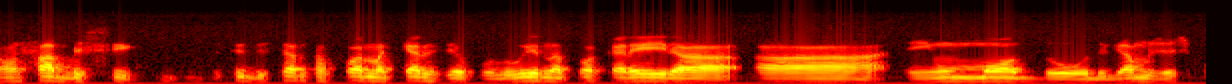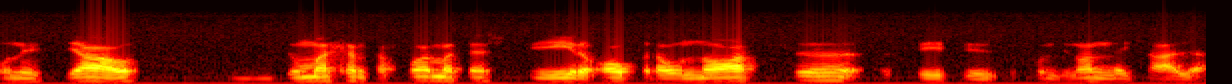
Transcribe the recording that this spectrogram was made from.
Então, sabe, se se de certa forma queres evoluir na tua carreira uh, em um modo, digamos, exponencial, de uma certa forma tens que ir ou para o norte, se, se, continuando na Itália,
